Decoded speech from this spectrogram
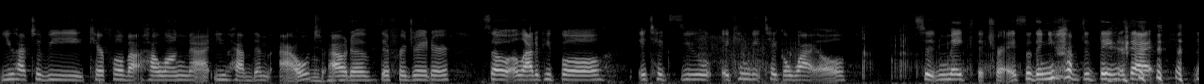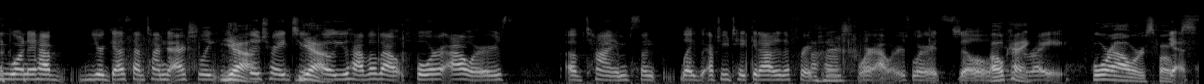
you have to be careful about how long that you have them out mm -hmm. out of the refrigerator. So a lot of people, it takes you, it can be, take a while to make the tray. So then you have to think that you want to have your guests have time to actually eat the tray too. yeah. So you have about four hours of time. So like after you take it out of the fridge, there's four hours where it's still. Okay. right. Four hours, folks. Yes.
